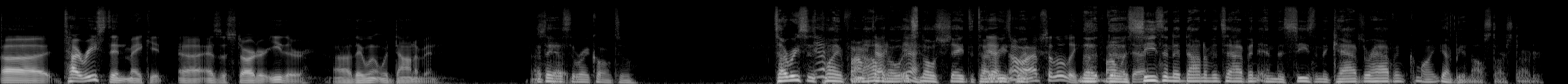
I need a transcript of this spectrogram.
Uh, Tyrese didn't make it uh, as a starter either. Uh, they went with Donovan. I think that's the right call too. Tyrese is Yeah, playing fine with that. phenomenal. It's no shade to Yeah, Tyrese, no, but absolutely. the the that. season that Donovan's having and the season the Cavs are having, come on, you got to be an All Star starter.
